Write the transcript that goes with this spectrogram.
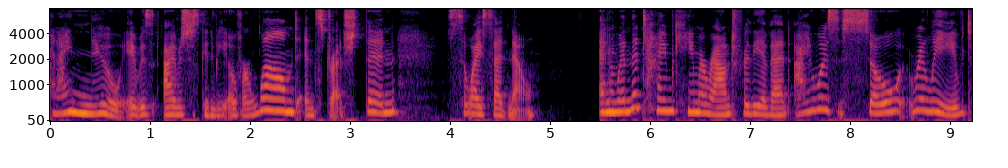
and I knew it was I was just going to be overwhelmed and stretched thin, so I said no. And when the time came around for the event, I was so relieved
